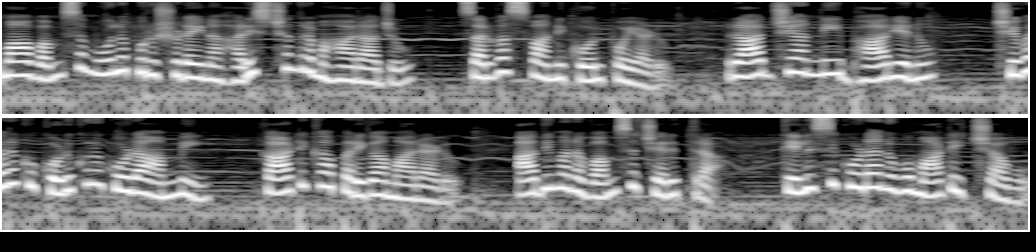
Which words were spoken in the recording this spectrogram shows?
మా వంశ మూలపురుషుడైన హరిశ్చంద్ర మహారాజు సర్వస్వాన్ని కోల్పోయాడు. రాజ్యాన్ని భార్యను చివరకు కొడుకును కూడా అమ్మి కాటికాపరిగా మారాడు. అది మన వంశ చరిత్ర. తెలిసి కూడా నువ్వు మాటిచ్చావు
